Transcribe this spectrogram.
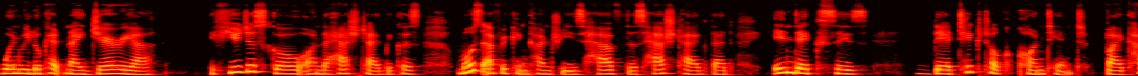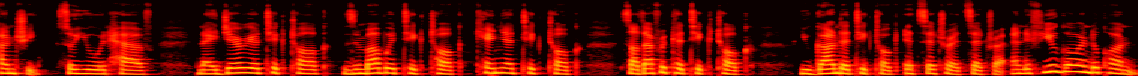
when we look at Nigeria, if you just go on the hashtag, because most African countries have this hashtag that indexes their TikTok content by country. So you would have Nigeria TikTok, Zimbabwe TikTok, Kenya TikTok, South Africa TikTok, Uganda TikTok, etc., etc. And if you go and look on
